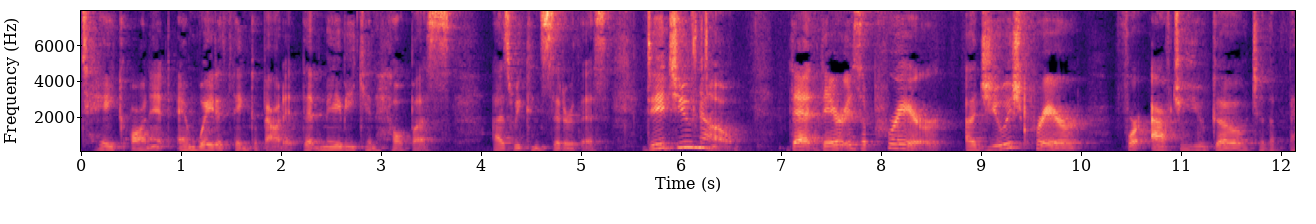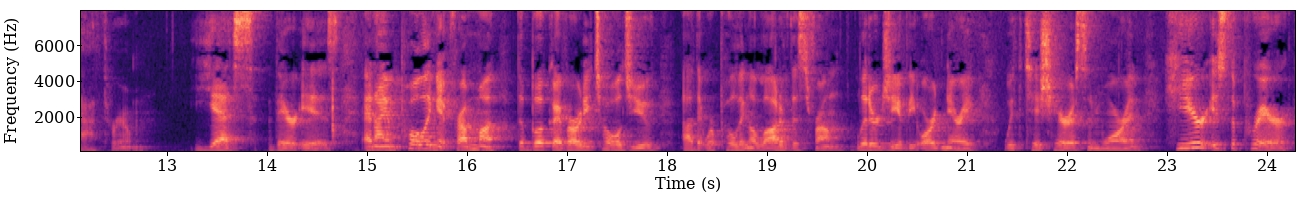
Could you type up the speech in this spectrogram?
take on it and way to think about it that maybe can help us as we consider this. Did you know that there is a prayer, a Jewish prayer for after you go to the bathroom? Yes, there is. And I am pulling it from uh, the book I've already told you uh, that we're pulling a lot of this from Liturgy of the Ordinary with Tish Harrison Warren. Here is the prayer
